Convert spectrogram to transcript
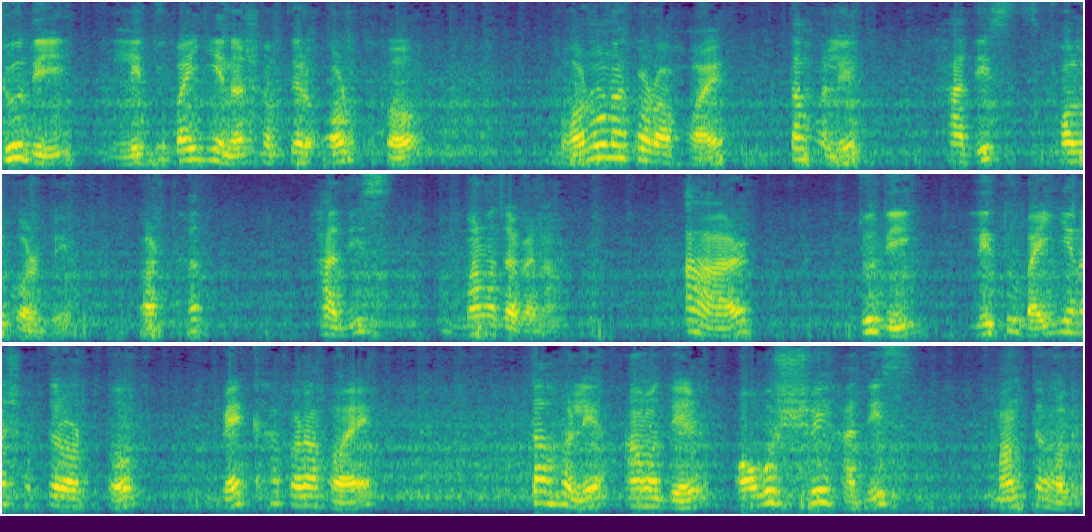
যদি লিতুবাইয়েনা শব্দের অর্থ বর্ণনা করা হয়, তাহলে হাদিস ফল করবে, অর্থাৎ হাদিস মানা যাবে না। আর যদি লিতু বাইয়েনা শব্দের অর্থ ব্যাখ্যা করা হয় তাহলে আমাদের অবশ্যই হাদিস মানতে হবে।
